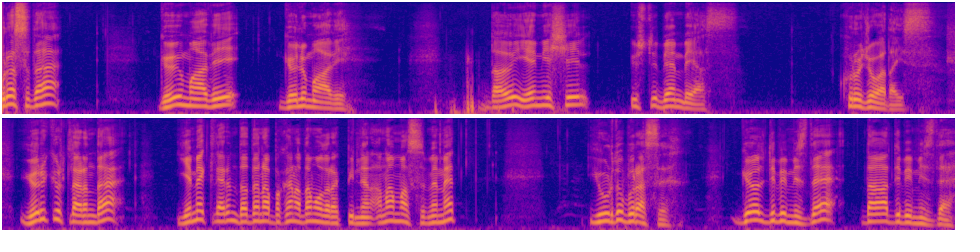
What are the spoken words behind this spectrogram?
Burası da göğü mavi, gölü mavi. Dağı yemyeşil, üstü bembeyaz. Kurucova'dayız. Yörük yurtlarında yemeklerin tadına bakan adam olarak bilinen Anaması Mehmet yurdu burası. Göl dibimizde, dağ dibimizde.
